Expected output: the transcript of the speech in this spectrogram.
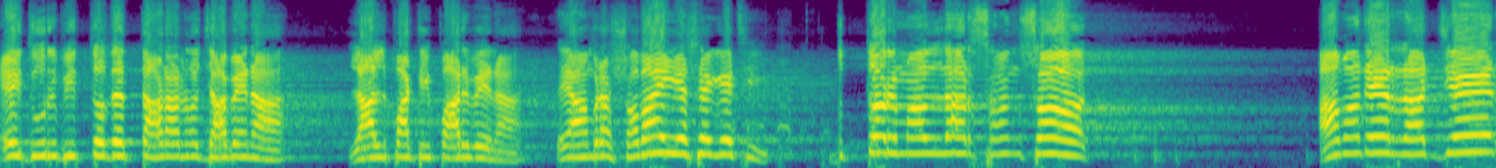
এই দুর্বৃত্তদের তাড়ানো যাবে না, লাল পার্টি পারবে না। তাই আমরা সবাই এসে গেছি। উত্তর মালদার সাংসদ, আমাদের রাজ্যের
